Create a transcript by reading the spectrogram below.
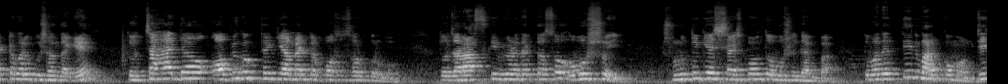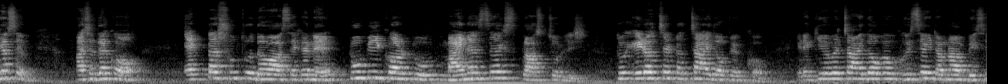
একটা করে কোয়েশন থাকে। তো চাহিদা অপেক্ষক থেকে আমরা একটা প্রশ্ন সলভ করব। তো যারা আজকে ভিডিও দেখতেছো, অবশ্যই শুরু থেকে শেষ পর্যন্ত অবশ্যই দেখবা। তোমাদের তিন মার্ক কমন ঠিক আছে? আচ্ছা দেখো, একটা সূত্র দেওয়া আছে এখানে two b equal to minus x plus চল্লিশ। তো এটা হচ্ছে একটা চাহিদা অপেক্ষক। এটা কীভাবে চাহিদা অপেক্ষক হয়েছে, এটা আমরা বেশি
